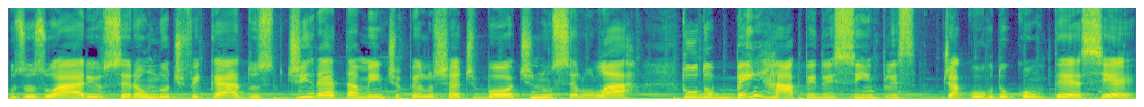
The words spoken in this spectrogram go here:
os usuários serão notificados diretamente pelo chatbot no celular. Tudo bem rápido e simples, de acordo com o TSE.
